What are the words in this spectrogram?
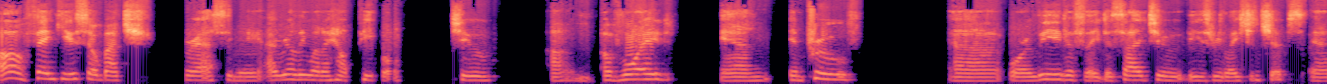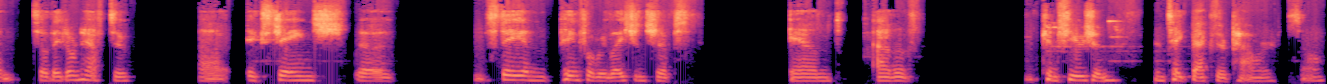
Oh, thank you so much for asking me. I really want to help people to um, avoid and improve uh, or leave if they decide to these relationships, and so they don't have to uh, exchange, uh, stay in painful relationships, and out of confusion and take back their power. So,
